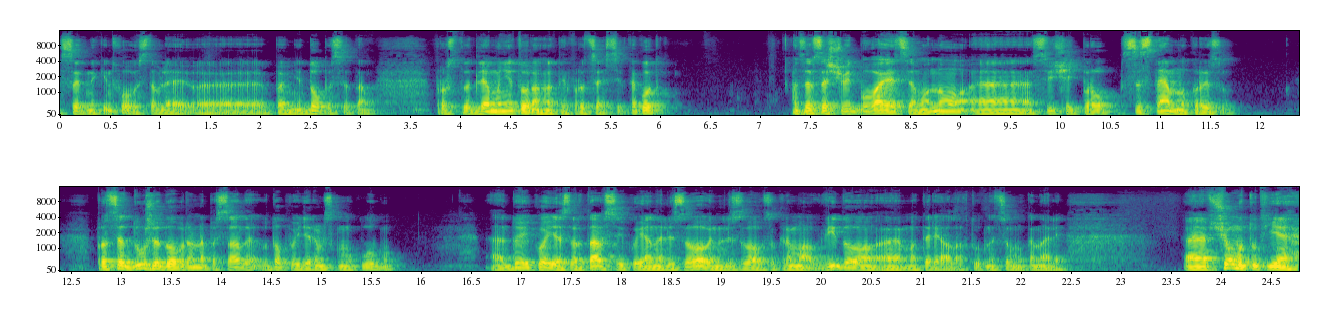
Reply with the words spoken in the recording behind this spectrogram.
Ситник Інфо, виставляю е, певні дописи там просто для моніторингу тих процесів. Так от, це все, що відбувається, воно е, свідчить про системну кризу. Про це дуже добре написали в доповіді Римському клубу, е, до якої я звертався, яку я аналізував, аналізував, зокрема, в відеоматеріалах тут на цьому каналі. Е, В чому тут є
